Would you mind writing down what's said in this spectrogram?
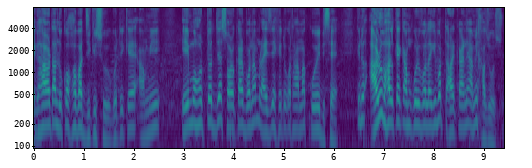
এঘাৰটা লোকসভাত জিকিছোঁ। গতিকে আমি এই মুহূৰ্তত যে চৰকাৰ বনাম ৰাইজে সেইটো কথা আমাক কৈ দিছে। কিন্তু আৰু ভালকৈ কাম কৰিব লাগিব তাৰ কাৰণে আমি সাজু হৈছোঁ।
